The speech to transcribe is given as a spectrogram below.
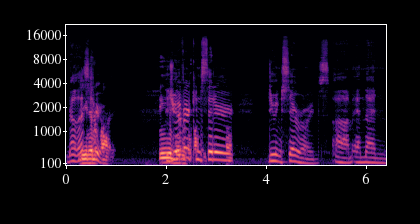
no that's true did you ever consider doing steroids um and then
